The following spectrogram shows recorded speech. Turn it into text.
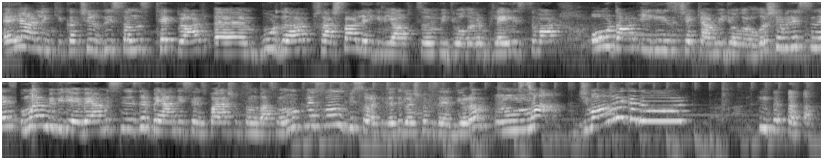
Eğer linki kaçırdıysanız tekrar e, burada saçlarla ilgili yaptığım videoların playlisti var. Oradan ilginizi çeken videolara ulaşabilirsiniz. Umarım bir videoyu beğenmişsinizdir. Beğendiyseniz paylaş butonuna basmayı unutmuyorsunuz. Bir sonraki videoda görüşmek üzere diyorum. Mua! Cumalara kadar.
